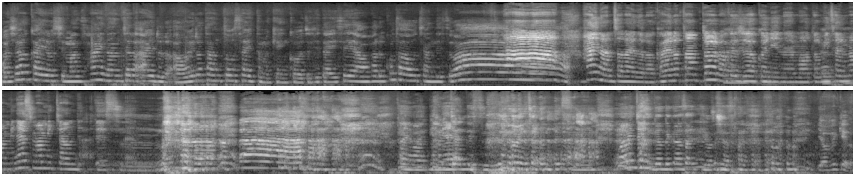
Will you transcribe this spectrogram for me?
自己紹介をします。はいなんちゃらアイドル青色担当埼玉健康女子大生青春こと青ちゃんです。わはい、なんちゃらアイドル赤色担当60億人の妹、みさみまみです。まみちゃんです。まみちゃん。あといまみちゃんで、です。まみちゃんです。まみちゃん呼んでくださいって言おうとしました。呼ぶけど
